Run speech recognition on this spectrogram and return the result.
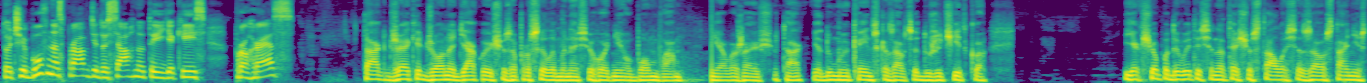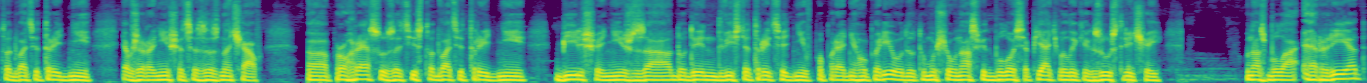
То чи був насправді досягнутий якийсь прогрес Так, Джекі, Джоне, дякую, що запросили мене сьогодні обом вам. Я вважаю, що так. Я думаю, Кейн сказав це дуже чітко. Якщо подивитися на те, що сталося за останні 123 дні, я вже раніше це зазначав. е, Прогресу за ці 123 дні більше ніж за один 230 днів попереднього періоду, тому що у нас відбулося п'ять великих зустрічей. У нас була Ер-Ріад,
